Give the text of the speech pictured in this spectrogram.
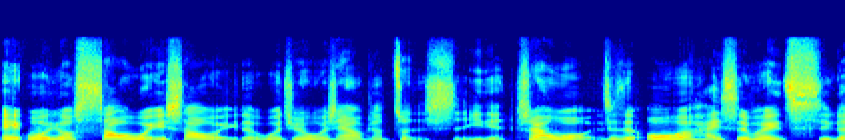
诶，我有稍微稍微的，我觉得我现在有比较准时一点。虽然我就是偶尔还是会迟个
